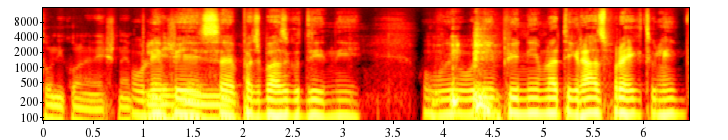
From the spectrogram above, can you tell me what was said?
to nikoli ne veš. Ne. V Olimpiji veš, se pač bo zgodi. Ni. V, Olimpiji ni mlad igralec, projekt v Olimp,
